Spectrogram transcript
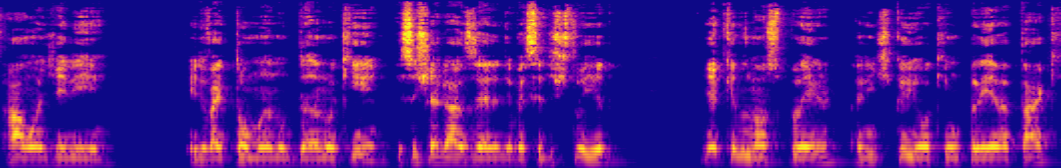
aonde ele ele vai tomando dano aqui, e se chegar a zero ele vai ser destruído. E aqui no nosso player, a gente criou aqui um player attack,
